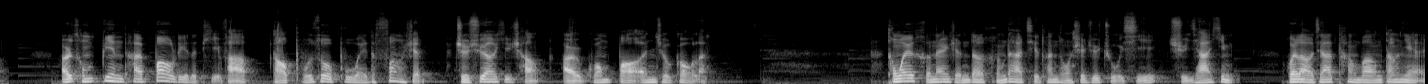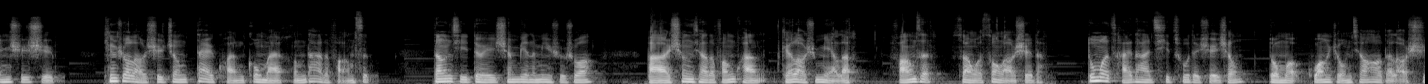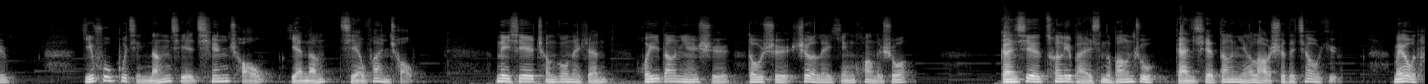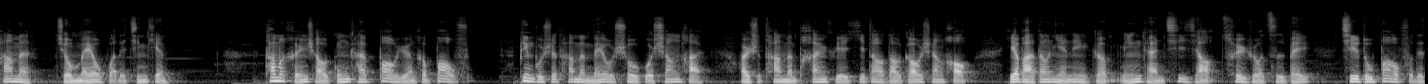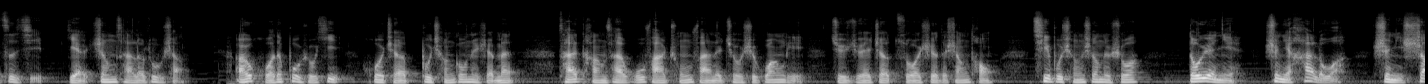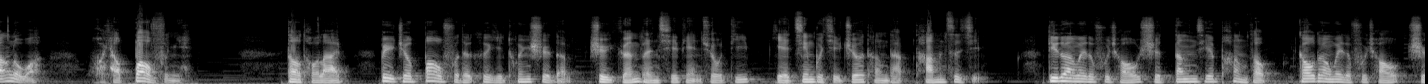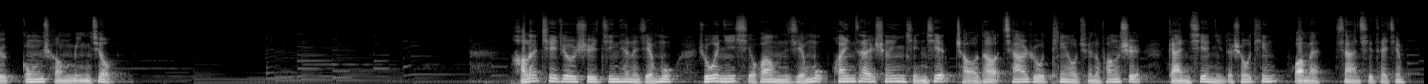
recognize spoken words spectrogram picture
而从变态暴力的体罚到不作不为的放任。只需要一场耳光报恩就够了。同为河南人的恒大集团董事局主席许家印，回老家探望当年恩师时，听说老师正贷款购买恒大的房子，当即对身边的秘书说：“把剩下的房款给老师免了，房子算我送老师的。”多么财大气粗的学生，多么光荣骄傲的老师，一副不仅能解千愁，也能解万愁。那些成功的人回忆当年时，都是热泪盈眶地说：“感谢村里百姓的帮助，感谢当年老师的教育，没有他们就没有我的今天。”他们很少公开抱怨和报复，并不是他们没有受过伤害，而是他们攀越一道道高山后，也把当年那个敏感、计较、脆弱、自卑、嫉妒、报复的自己也扔在了路上。而活得不如意或者不成功的人们。才躺在无法重返的旧时光里，咀嚼着昨日的伤痛，泣不成声地说：“都怨你，是你害了我，是你伤了我，我要报复你。”到头来，被这报复的恶意吞噬的是原本起点就低，也经不起折腾的他们自己。低段位的复仇是当街胖揍，高段位的复仇是功成名就。好了，这就是今天的节目。如果你喜欢我们的节目，欢迎在声音简介找到加入听友群的方式。感谢你的收听，我们下期再见。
